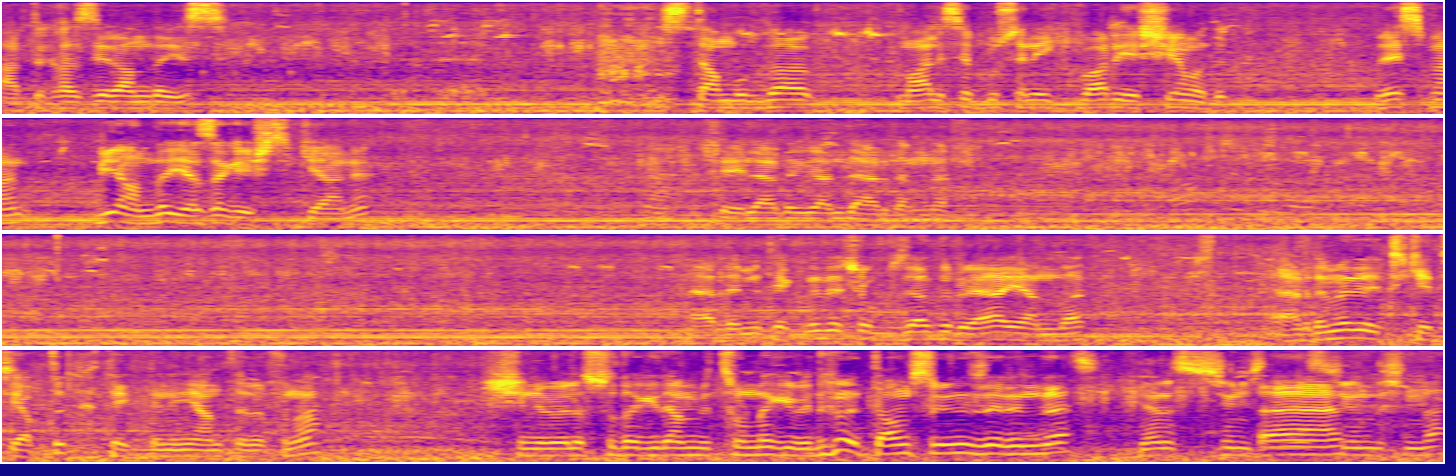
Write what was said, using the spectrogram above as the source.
Artık Haziran'dayız. Ee, İstanbul'da maalesef bu sene ilkbahar yaşayamadık. Resmen bir anda yaza geçtik yani. Şeyler de geldi Erdemler. Erdem'in tekne de çok güzel duruyor ya yandan. Erdem'e de etiket yaptık teknenin yan tarafına. Şimdi böyle suda giden bir turna gibi değil mi? Tam suyun üzerinde. Yarısı suyun içinde, Ee. yarısı suyun dışında.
